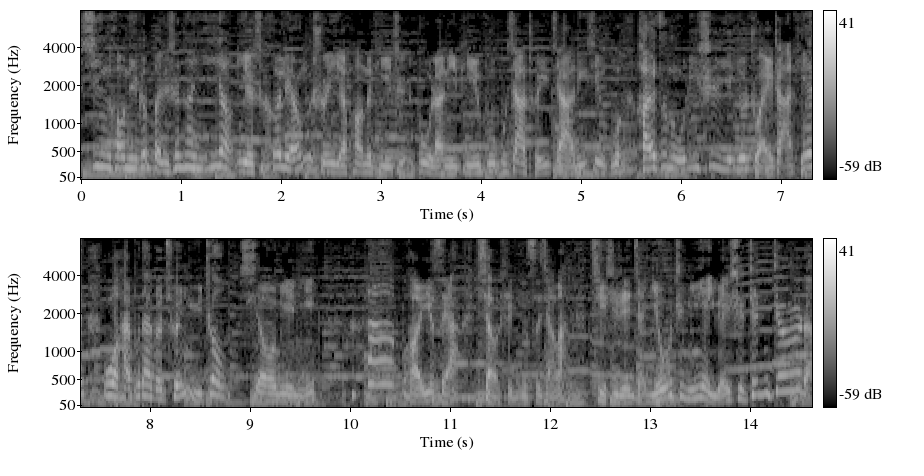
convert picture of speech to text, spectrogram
幸好你跟本神探一样，也是喝凉水也胖的体质，不然你皮肤不下垂，家庭幸福，孩子努力，事业又拽炸天，我还不代表全宇宙消灭你。哈，不好意思呀，小市民思想了。其实人家优质女演员是真真的，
